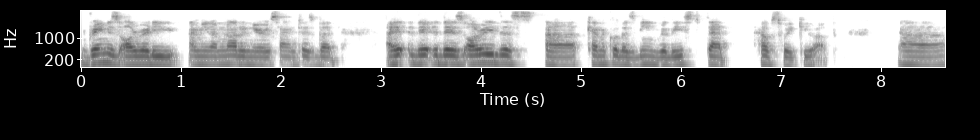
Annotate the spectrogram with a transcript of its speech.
brain is already. I mean, I'm not a neuroscientist, but I there, there's already this uh, chemical that's being released that helps wake you up. Uh,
